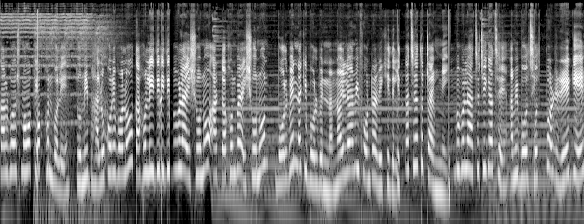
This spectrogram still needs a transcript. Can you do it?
কাল বয়স মামাকে? তখন বলে, তুমি ভালো করে বলো, তাহলেই দিবি। দিবে বলে শোনো। আর তখন ভাই শুনুন, বলবেন নাকি বলবেন না? নইলে আমি ফোনটা রেখে দিলাম। কাছে এত টাইম নেই। বলে আচ্ছা ঠিক আছে, আমি বলছি। পর রেগে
